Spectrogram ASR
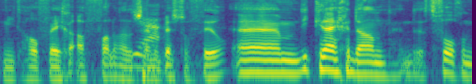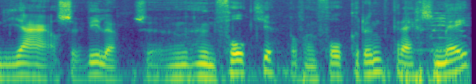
niet halfwege afvallen, want er zijn er best wel veel. ehm, die krijgen dan het volgende jaar, als ze willen, ze, hun, hun volkje of hun volkeren, krijgen ze mee.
